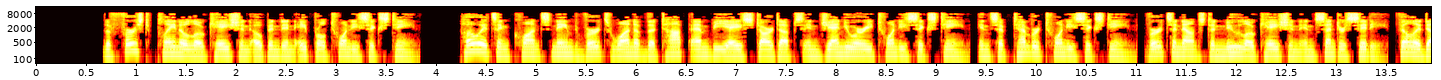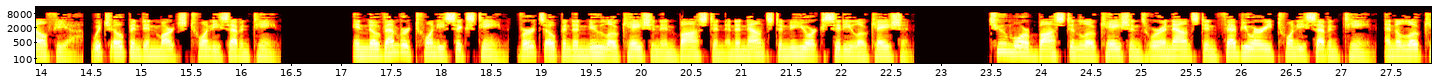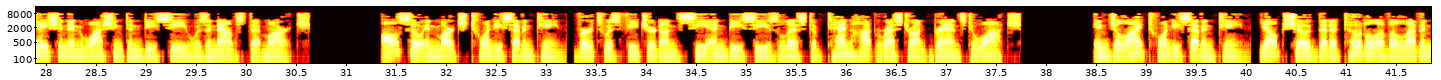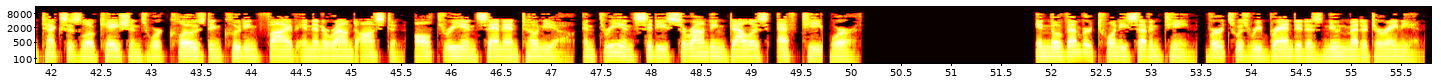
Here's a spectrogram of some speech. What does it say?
The first Plano location opened in April 2016. Poets and Quants named Verts one of the top MBA startups in January 2016. In September 2016, Verts announced a new location in Center City, Philadelphia, which opened in March 2017. In November 2016, Verts opened a new location in Boston and announced a New York City location. Two more Boston locations were announced in February 2017, and a location in Washington, D.C. was announced that March. Also in March 2017, Verts was featured on CNBC's list of 10 hot restaurant brands to watch. In July 2017, Yelp showed that a total of 11 Texas locations were closed including five in and around Austin, all three in San Antonio, and three in cities surrounding Dallas, Ft. Worth. In November 2017, Verts was rebranded as Noon Mediterranean.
